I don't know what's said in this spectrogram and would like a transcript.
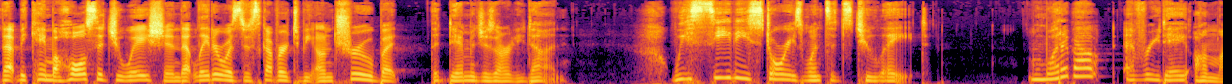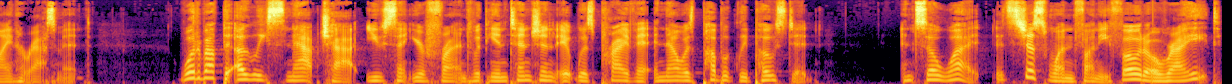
that became a whole situation that later was discovered to be untrue, but the damage is already done. We see these stories once it's too late. What about everyday online harassment? What about the ugly Snapchat you sent your friend with the intention it was private and now is publicly posted? And so what? It's just one funny photo, right?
